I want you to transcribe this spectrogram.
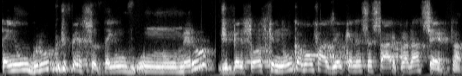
tem um grupo de pessoas, tem um número de pessoas que nunca vão fazer o que é necessário para dar certo.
